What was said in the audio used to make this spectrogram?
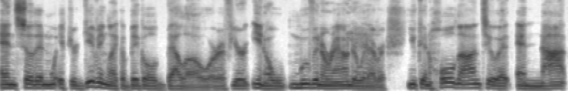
and so then if you're giving like a big old bellow or if you're you know moving around yeah. or whatever you can hold on to it and not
